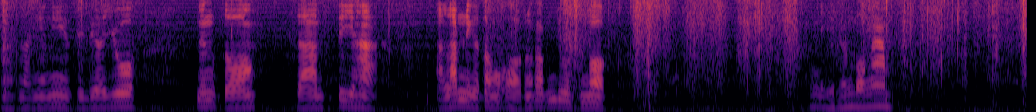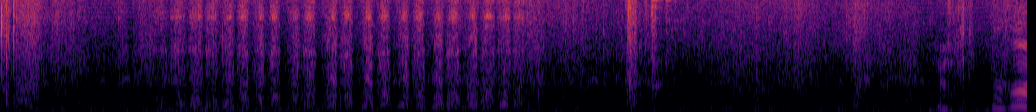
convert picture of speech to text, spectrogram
อะหลังอย่างนี้สิเหลื ออยู่หนึ่งสองสามสี่ห้าอันลำนี่ก็ต้องเอาออกนะครับมันอยู่ข้างนอกมันเห็นมันบองงามอะนี่คือ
